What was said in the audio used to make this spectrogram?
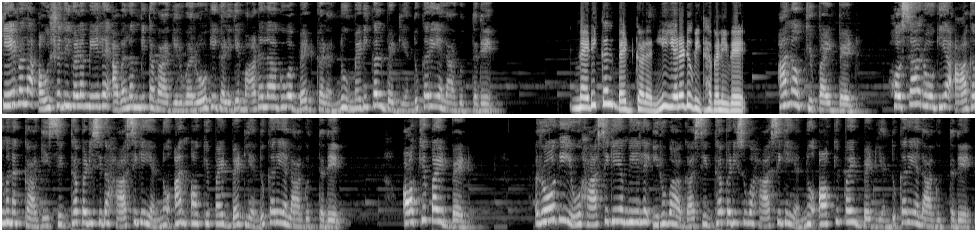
ಕೇವಲ ಔಷಧಿಗಳ ಮೇಲೆ ಅವಲಂಬಿತವಾಗಿರುವ ರೋಗಿಗಳಿಗೆ ಮಾಡಲಾಗುವ ಬೆಡ್ಗಳನ್ನು ಮೆಡಿಕಲ್ ಬೆಡ್ ಎಂದು ಕರೆಯಲಾಗುತ್ತದೆ. ಮೆಡಿಕಲ್ ಬೆಡ್ಗಳಲ್ಲಿ ಎರಡು ವಿಧಗಳಿವೆ. Unoccupied bed. ಹೊಸ ರೋಗಿಯ ಆಗಮನಕ್ಕಾಗಿ ಸಿದ್ಧಪಡಿಸಿದ ಹಾಸಿಗೆಯನ್ನು ಅನ್ಆಕ್ಯುಪೈಡ್ ಬೆಡ್ ಎಂದು ಕರೆಯಲಾಗುತ್ತದೆ. Occupied bed. ರೋಗಿಯು ಹಾಸಿಗೆಯ ಮೇಲೆ ಇರುವಾಗ ಸಿದ್ಧಪಡಿಸುವ ಹಾಸಿಗೆಯನ್ನು ಆಕ್ಯುಪೈಡ್ ಬೆಡ್ ಎಂದು ಕರೆಯಲಾಗುತ್ತದೆ.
